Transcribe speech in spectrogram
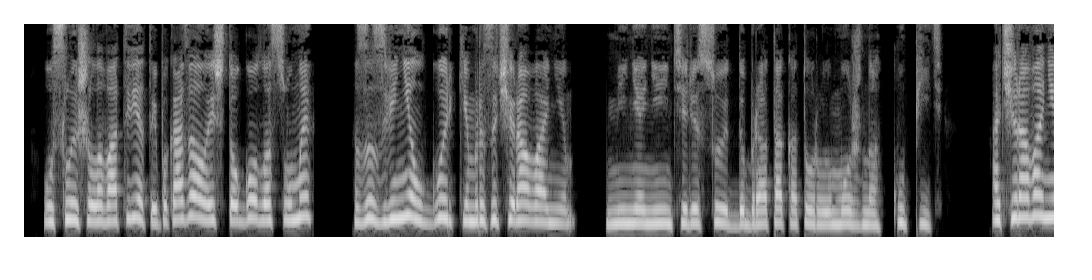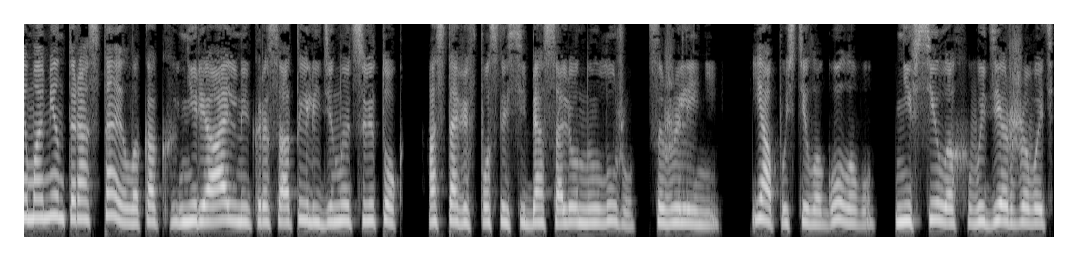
— услышала в ответ, и показалось, что голос Уме зазвенел горьким разочарованием. Меня не интересует доброта, которую можно купить. Очарование момента растаяло, как нереальной красоты ледяной цветок, оставив после себя соленую лужу сожалений. Я опустила голову, не в силах выдерживать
